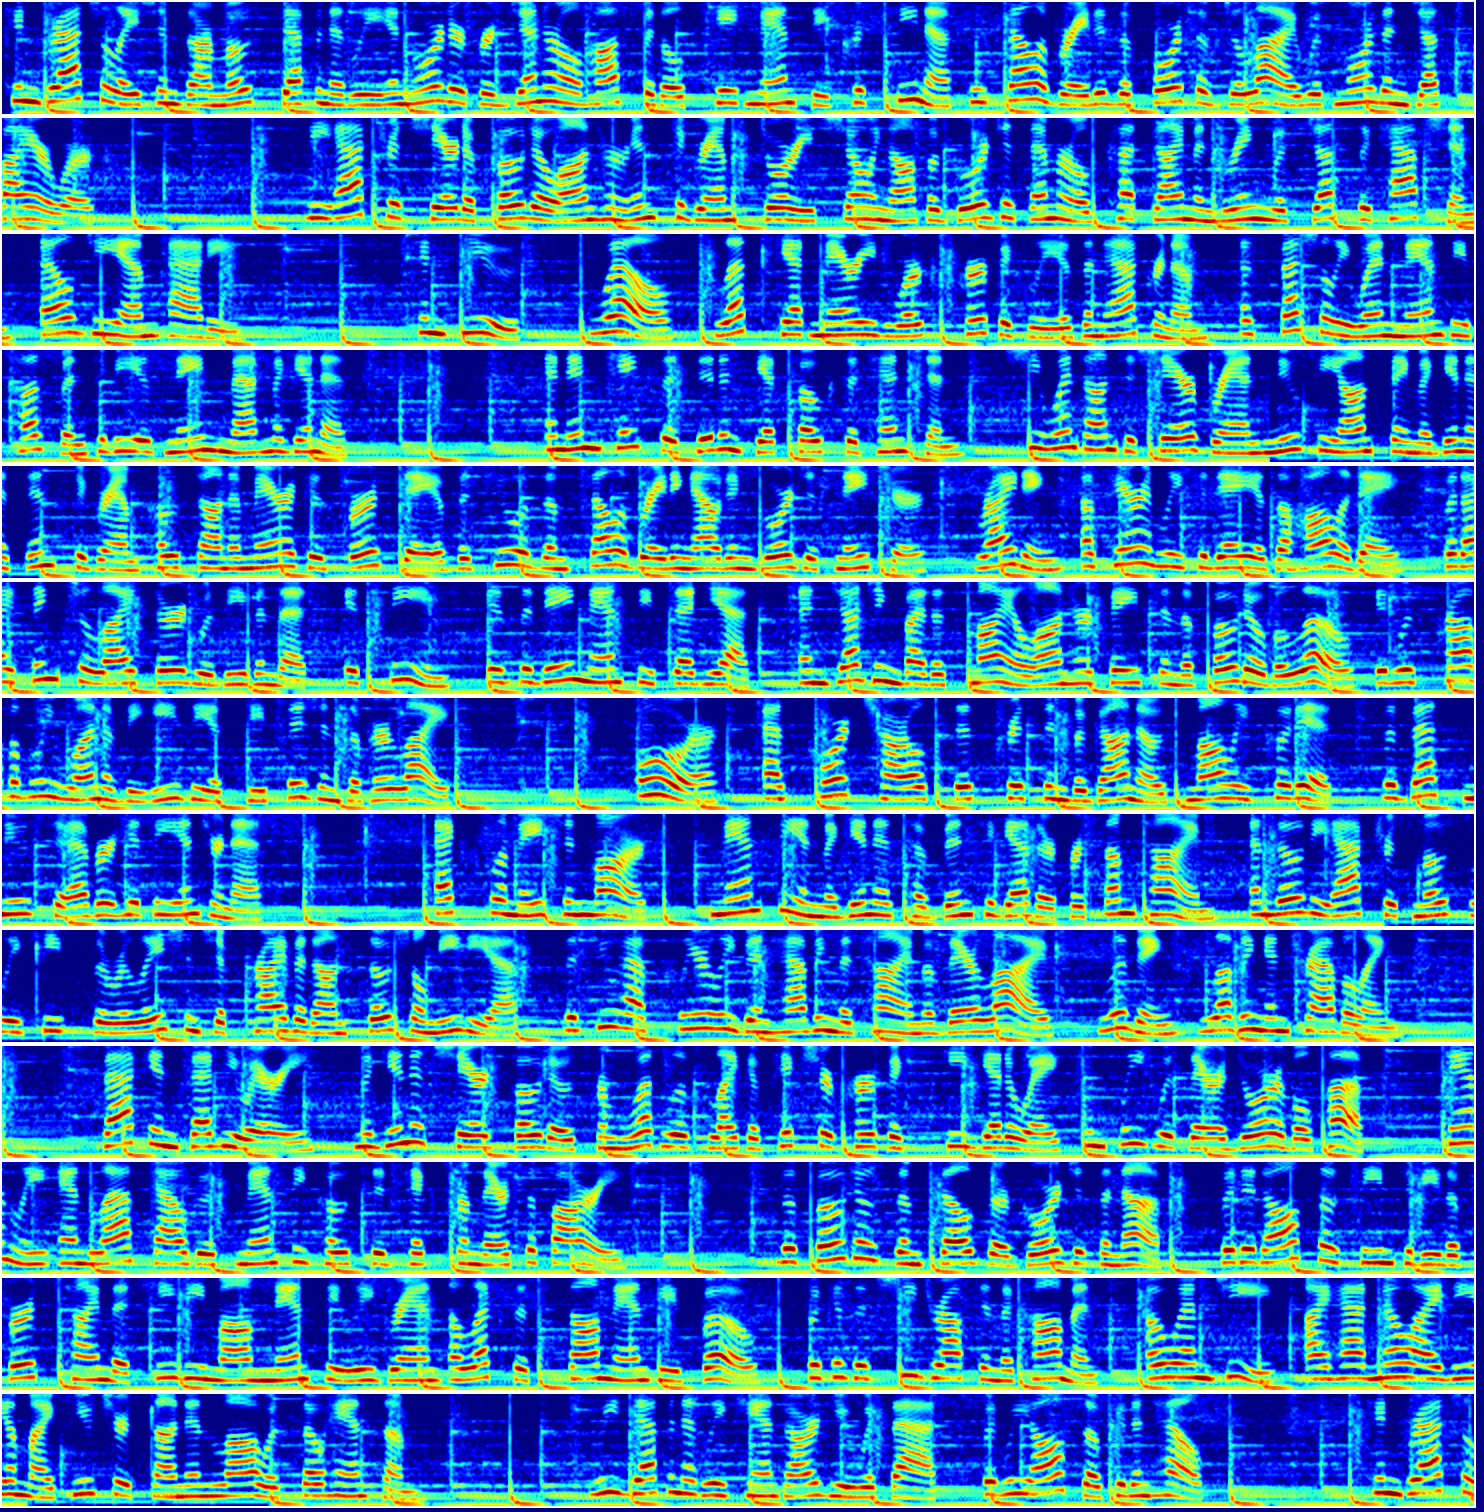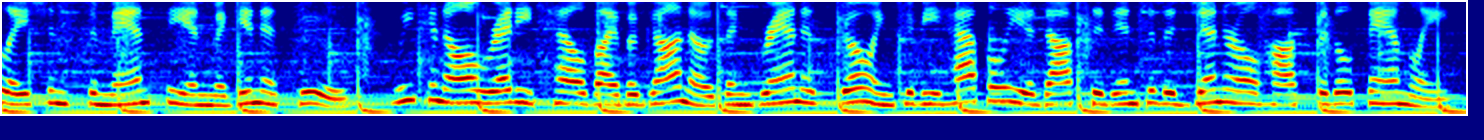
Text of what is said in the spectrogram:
Congratulations are most definitely in order for General Hospital's Kate Mansi Kristina, who celebrated the 4th of July with more than just fireworks. The actress shared a photo on her Instagram stories showing off a gorgeous emerald cut diamond ring with just the caption, LGM Addie. Confused? Well, Let's Get Married works perfectly as an acronym, especially when Mansi's husband to be is named Matt McGuinness. And in case that didn't get folks' attention, she went on to share brand new fiancé McGinnis Instagram post on America's birthday of the two of them celebrating out in gorgeous nature, writing, apparently today is a holiday, but I think July 3rd was even that, it seems, is the day Mansi said yes, and judging by the smile on her face in the photo below, it was probably one of the easiest decisions of her life. Or, as Port Charles sis Kristen Baganos Molly put it, the best news to ever hit the internet. Exclamation mark. Mansi and McGuinness have been together for some time, and though the actress mostly keeps the relationship private on social media, the two have clearly been having the time of their lives, living, loving and traveling. Back in February, McGuinness shared photos from what looked like a picture-perfect ski getaway, complete with their adorable pup, Stanley, and last August Mansi posted pics from their safari. The photos themselves are gorgeous enough, but it also seemed to be the first time that TV mom Nancy Lee Grahn Alexis saw Mansi's beau, because as she dropped in the comments, OMG, I had no idea my future son-in-law was so handsome. We definitely can't argue with that, but we also couldn't help. Congratulations to Mansi and McGuinness who, we can already tell by Baganos and Grahn is going to be happily adopted into the General Hospital family.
